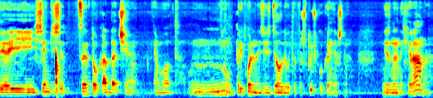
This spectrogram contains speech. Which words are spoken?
и 70C ток отдачи. Вот. Ну, прикольно здесь сделали вот эту штучку, конечно. Не знаю, нахера она.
